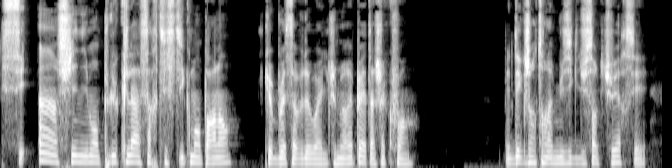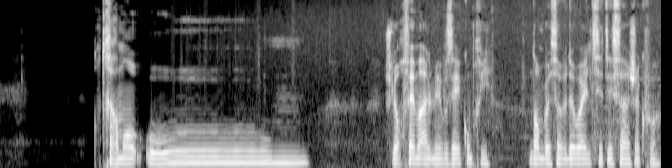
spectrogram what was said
C'est infiniment plus classe artistiquement parlant que Breath of the Wild. Je me répète à chaque fois. Mais dès que j'entends la musique du sanctuaire, c'est contrairement au je le refais mal, mais vous avez compris. Dans Breath of the Wild, c'était ça à chaque fois.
